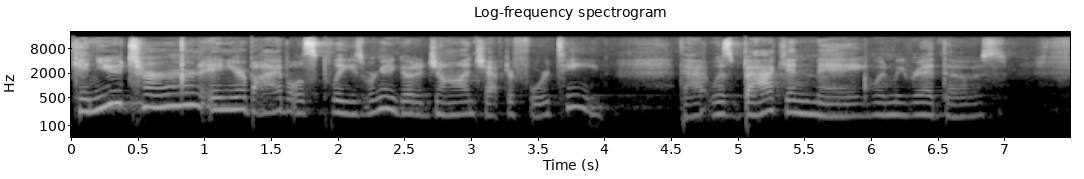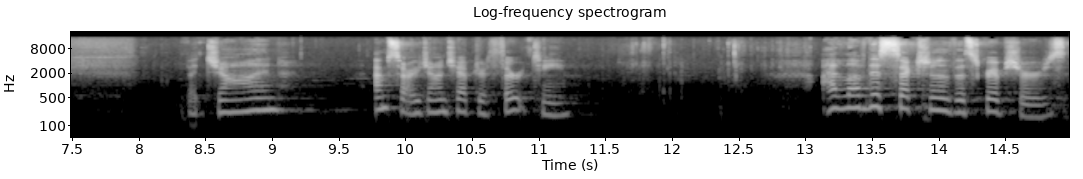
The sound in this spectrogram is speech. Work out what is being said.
Can you turn in your Bibles, please? We're going to go to John chapter 14. That was back in May when we read those. But John, I'm sorry, John chapter 13. I love this section of the scriptures,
